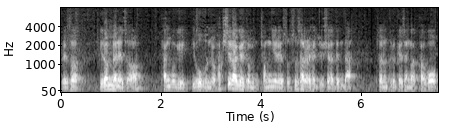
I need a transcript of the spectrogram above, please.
그래서 이런 면에서 당국이 이 부분을 확실하게 좀 정리를 해서 수사를 해 주셔야 된다. 저는 그렇게 생각하고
